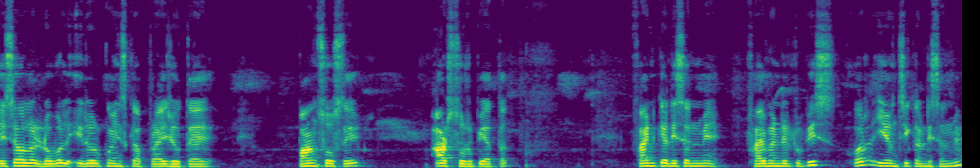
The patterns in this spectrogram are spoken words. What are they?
ऐसा वाला डबल इरोर कॉइन्स का प्राइस होता है पाँच सौ से आठ सौ रुपया तक। फाइन कंडीशन में फाइव हंड्रेड रुपीज़ और ई कंडीशन में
